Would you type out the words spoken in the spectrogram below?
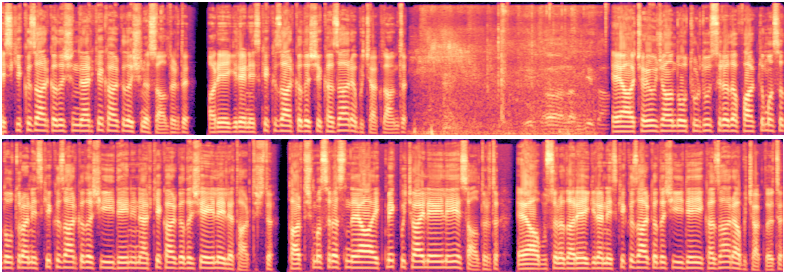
eski kız arkadaşının erkek arkadaşına saldırdı. Araya giren eski kız arkadaşı kazara bıçaklandı. EA çay ocağında oturduğu sırada farklı masada oturan eski kız arkadaşı İD'nin erkek arkadaşı Eyle ile tartıştı. Tartışma sırasında EA ekmek bıçağıyla Eyle'ye saldırdı. EA bu sırada araya giren eski kız arkadaşı İD'yi kazara bıçakladı.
